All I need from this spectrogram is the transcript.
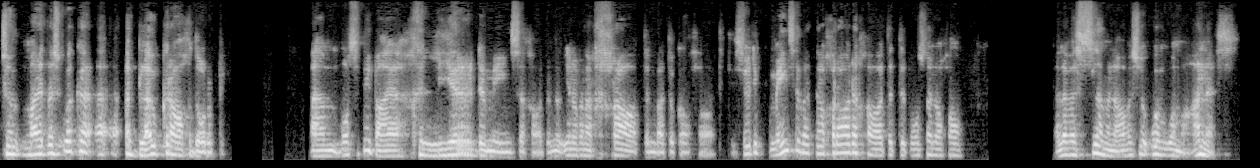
So maar dit was ook 'n 'n blou kraag dorpie. Um ons het nie baie geleerde mense gehad en nou een of ander graad en wat ook al gehad het. So die mense wat nou grade gehad het, het ons nou nogal hulle was slim en daar was so oom oom Hannes.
